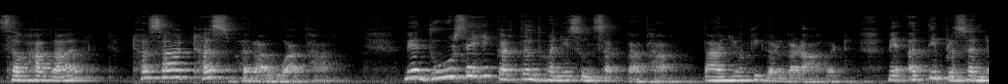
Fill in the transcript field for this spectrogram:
सभागार ठसा ठस भरा हुआ था। मैं दूर से ही करतल ध्वनि सुन सकता था। तालियों की गड़गड़ाहट मैं अति प्रसन्न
